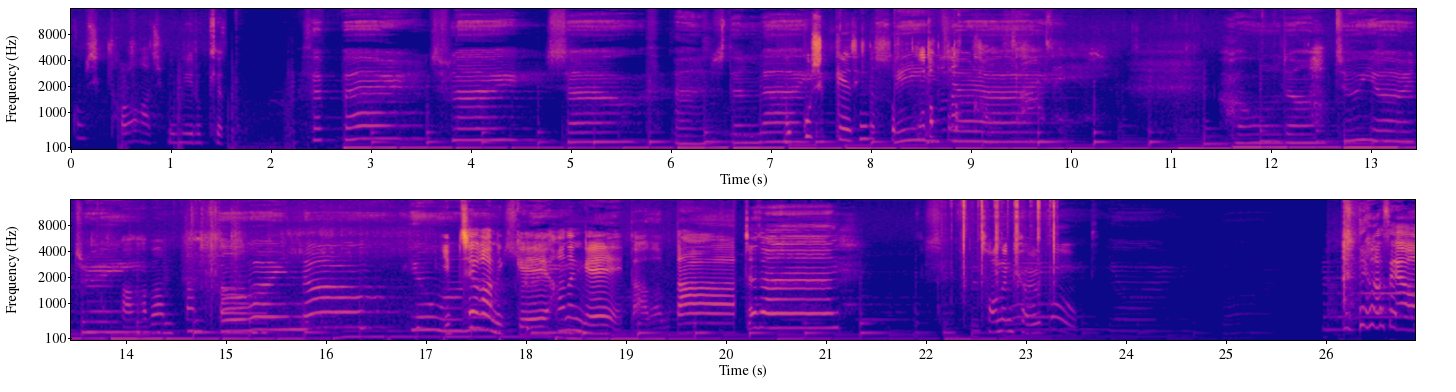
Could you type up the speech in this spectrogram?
조금씩 덜어가지고 여기 이렇게 먹고 싶게 생겼어. 꾸덕꾸덕한 eyes. Hold on to your dream. Oh, 빠밤빰빰. I know you want 입체감 있게 하는 게 따단따 짜잔. 저는 결국 안녕하세요.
